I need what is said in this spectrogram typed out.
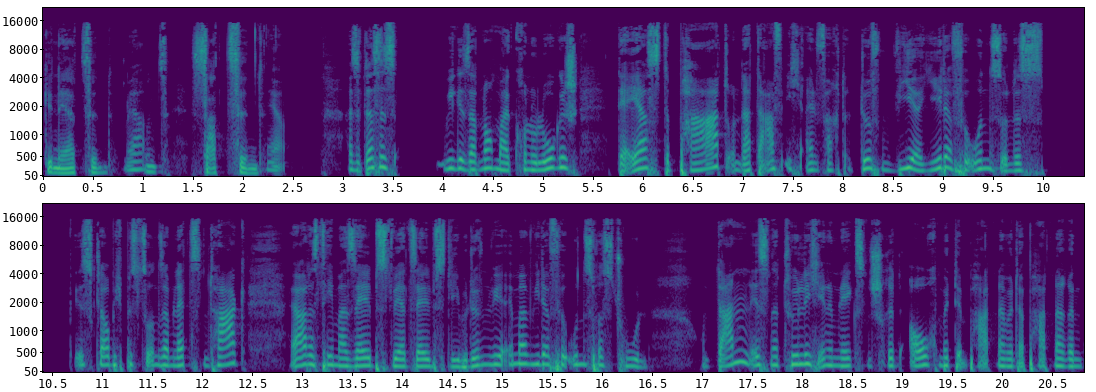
genährt sind Ja. und satt sind. Ja. Also das ist, wie gesagt, nochmal chronologisch der erste Part und da darf ich einfach, da dürfen wir, jeder für uns und das ist, glaube ich, bis zu unserem letzten Tag, ja, das Thema Selbstwert, Selbstliebe, dürfen wir immer wieder für uns was tun. Und dann ist natürlich in dem nächsten Schritt auch mit dem Partner, mit der Partnerin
